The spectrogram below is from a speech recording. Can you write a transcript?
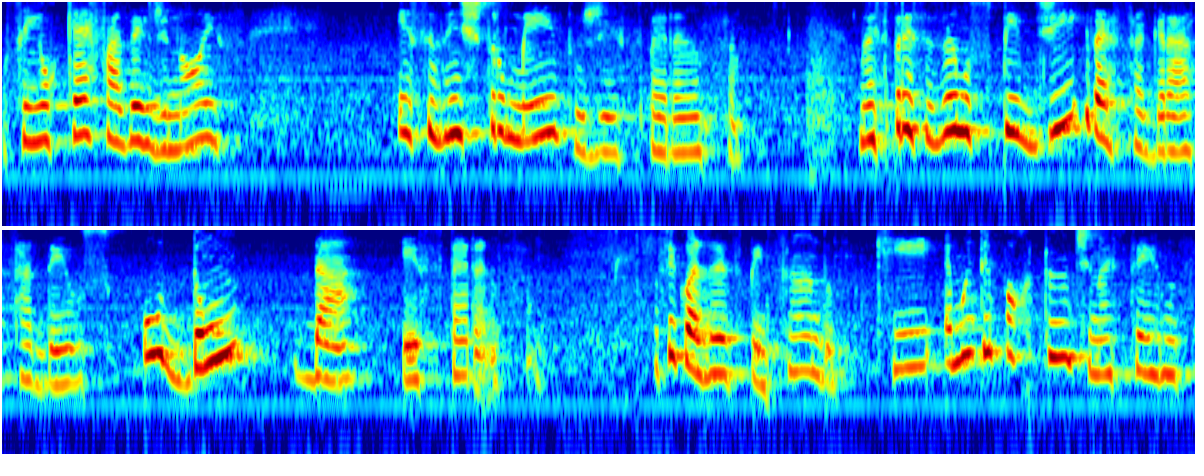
o Senhor quer fazer de nós esses instrumentos de esperança. Nós precisamos pedir essa graça a Deus, o dom da esperança. Eu fico às vezes pensando que é muito importante nós termos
